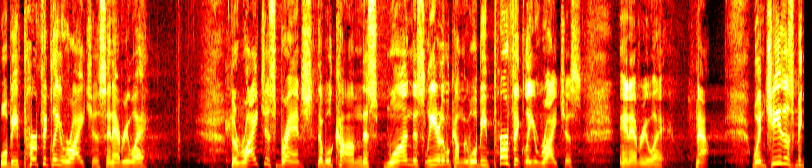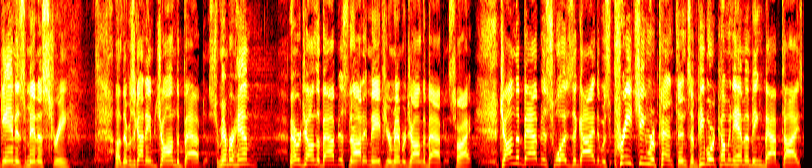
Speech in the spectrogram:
will be perfectly righteous in every way. The righteous branch that will come, this one, this leader that will come, will be perfectly righteous in every way. Now, when Jesus began his ministry, uh, there was a guy named John the Baptist. Remember him? Remember John the Baptist? Nod at me if you remember John the Baptist, right? John the Baptist was the guy that was preaching repentance, and people were coming to him and being baptized,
